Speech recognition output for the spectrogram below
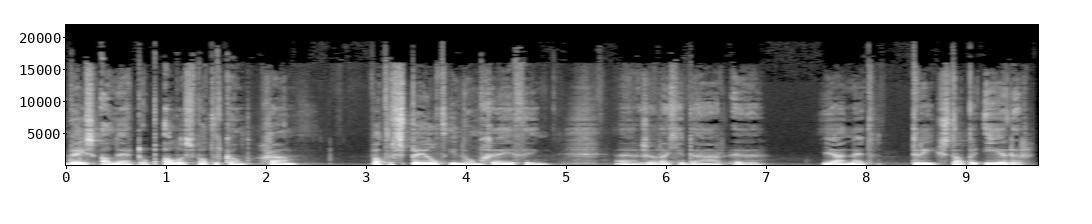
Wees alert op alles wat er kan gaan, wat er speelt in de omgeving, uh, zodat je daar uh, ja, net drie stappen eerder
